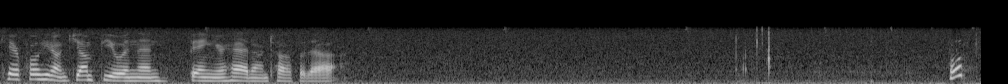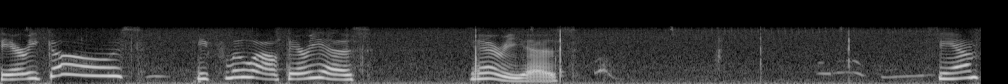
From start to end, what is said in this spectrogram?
Careful he don't jump you and then bang your head on top of that. Oh, there he goes. He flew out. There he is. There he is. Him?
